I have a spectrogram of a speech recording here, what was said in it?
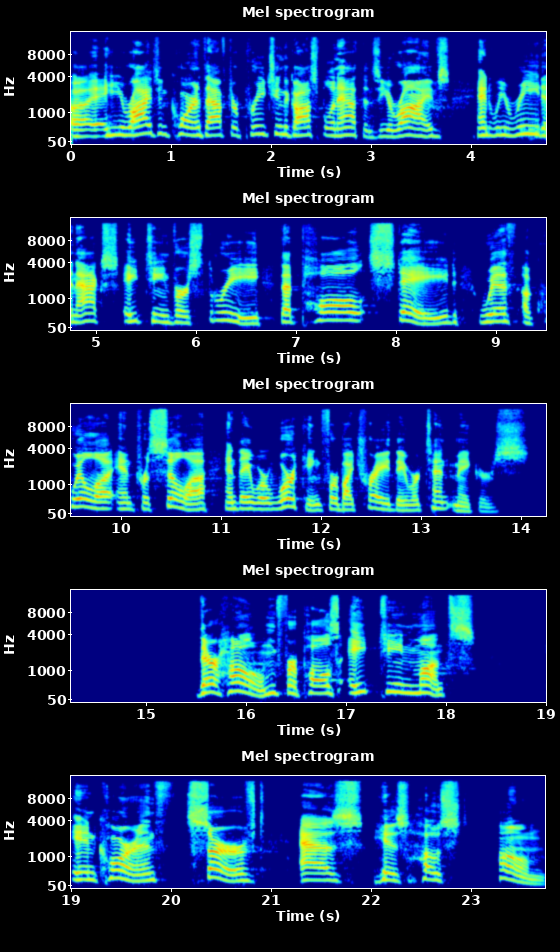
uh, he arrives in Corinth after preaching the gospel in Athens. He arrives, and we read in Acts 18, verse 3, that Paul stayed with Aquila and Priscilla, and they were working, for by trade they were tent makers. Their home for Paul's 18 months in Corinth served as his host home.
